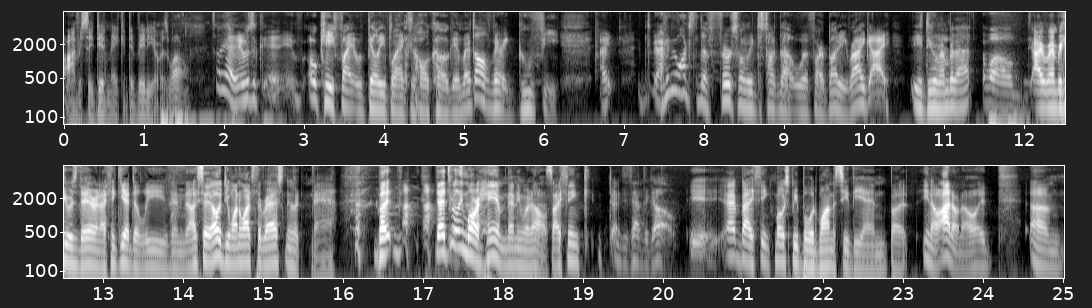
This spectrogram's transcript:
obviously did make it to video as well. So yeah, it was a okay fight with Billy Blanks and Hulk Hogan, but it's all very goofy. I I think we watched the first one we just talked about with our buddy Rye Guy. Do you remember that? Well, I remember he was there, and I think he had to leave. And I say, "Oh, do you want to watch the rest?" And he was like, "Nah." But that's really more him than anyone else. I think You just had to go. I I think most people would want to see the end, but you know, I don't know. It, um,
